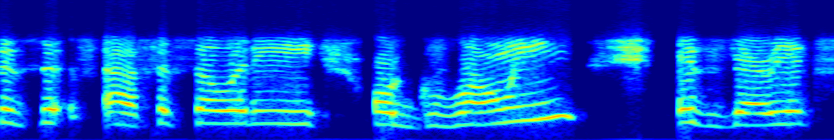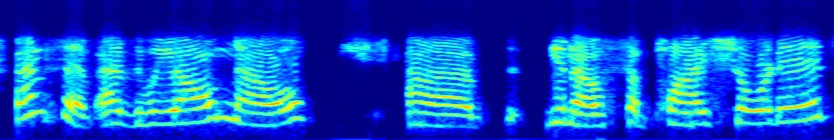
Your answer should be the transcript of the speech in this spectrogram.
phys- facility or growing is very expensive. As we all know, uh, you know, supply shortage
